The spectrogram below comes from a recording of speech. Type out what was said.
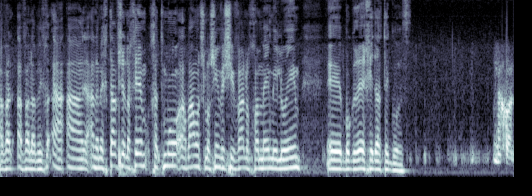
אבל, אבל המבח... ה- ה- על המכתב שלכם חתמו 437 לוחמי מילואים אה, בוגרי יחידת אגוז. נכון.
